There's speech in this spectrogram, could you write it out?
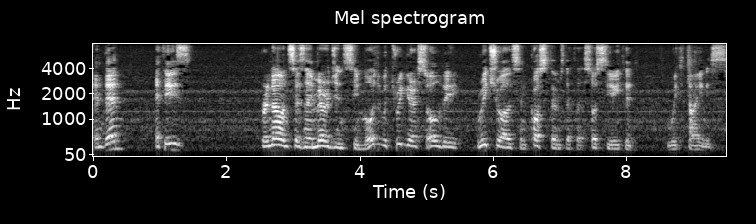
and then it is pronounced as an emergency mode, which triggers all the rituals and customs that are associated with tainis.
